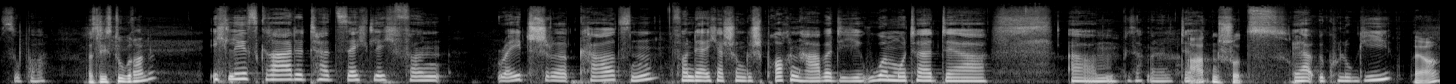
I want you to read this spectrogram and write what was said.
Super. Was liest du gerade? Ich lese gerade tatsächlich von Rachel Carlson, von der ich ja schon gesprochen habe, die Urmutter der, ähm, wie sagt man denn, der Artenschutz. ja, Ökologie. Ja.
